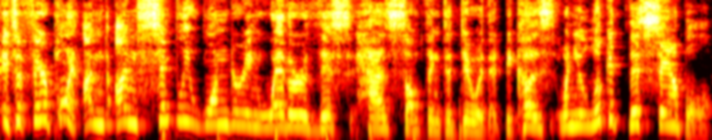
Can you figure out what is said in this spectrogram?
it's a fair point. I'm I'm simply wondering whether this has something to do with it because when you look at this sample,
